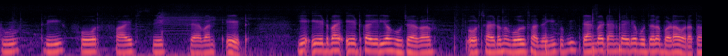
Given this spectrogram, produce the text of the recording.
two three four five six seven eight ये एट बाई एट का एरिया हो जाएगा, और साइडों में वॉल्स आ जाएगी, क्योंकि टेन बाई टेन का एरिया बहुत ज़्यादा बड़ा हो रहा था।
